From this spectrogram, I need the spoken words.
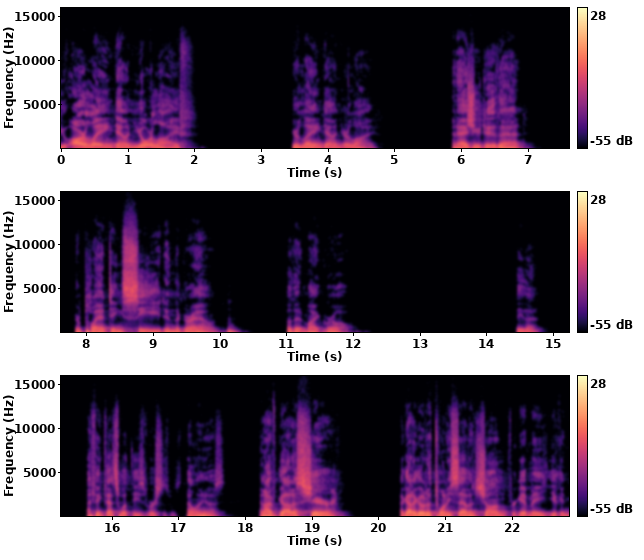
you are laying down your life. You're laying down your life. And as you do that, you're planting seed in the ground so that it might grow. See that? I think that's what these verses was telling us. And I've got to share I got to go to 27. Sean, forgive me. You can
